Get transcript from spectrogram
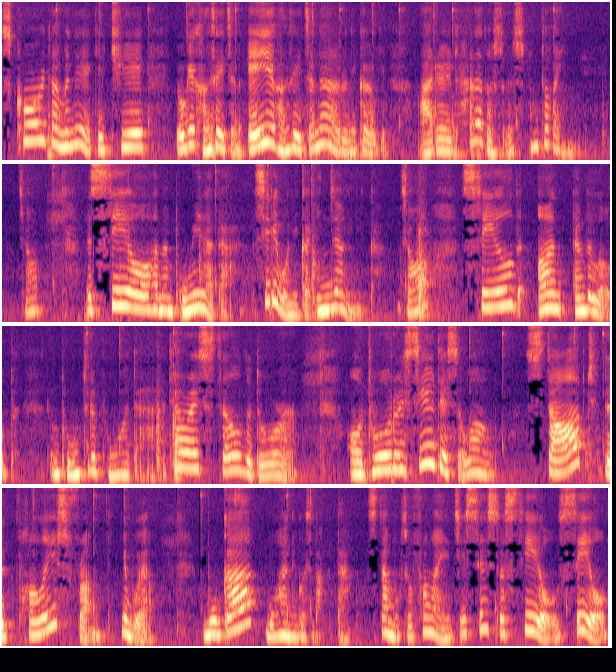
scarred 하면은 이렇게 뒤에 여기 강세 있잖아. A에 강세 있잖아. 그러니까 여기 R을 하나 더 써요. 흉터가 있네. 그죠? seal 하면 봉인하다. seal이 뭐니까 인정이니까. 그죠? sealed an envelope. 그럼 봉투를 봉하다. terrorists sealed the door. 어, door를 sealed 했어. wow. stopped the police from. 이게 뭐야? 뭐가 뭐 하는 것을 막다. stop 목적 from 아니지. since the seal, seal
